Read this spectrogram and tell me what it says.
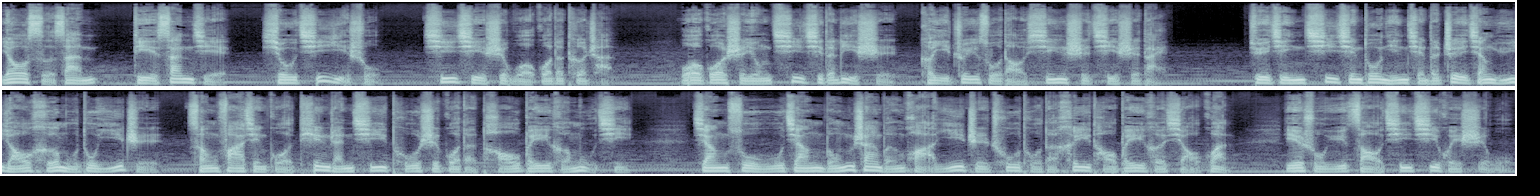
幺四三第三节修漆艺术，漆器是我国的特产。我国使用漆器的历史可以追溯到新石器时代。距今七千多年前的浙江余姚河姆渡遗址曾发现过天然漆涂饰过的陶杯和木器。江苏吴江龙山文化遗址出土的黑陶杯和小罐也属于早期漆绘实物。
